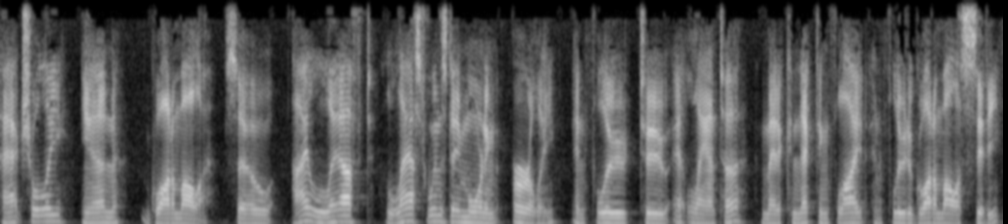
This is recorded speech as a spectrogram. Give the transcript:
actually in Guatemala. So, I left last Wednesday morning early and flew to Atlanta, made a connecting flight, and flew to Guatemala City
